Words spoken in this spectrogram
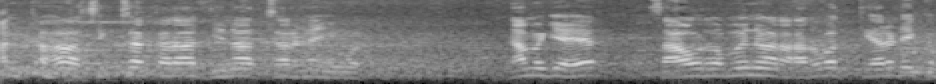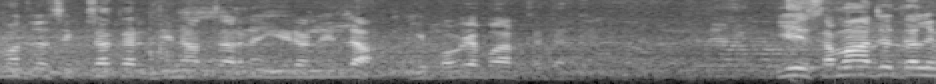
ಅಂತಹ ಶಿಕ್ಷಕರ ದಿನಾಚರಣೆ ಇವತ್ತು. ನಮಗೆ ಸಾವಿರದ ಒಂಬೈನೂರ ಅರವತ್ತೆರಡಕ್ಕೆ ಮೊದಲು ಶಿಕ್ಷಕರ ದಿನಾಚರಣೆ ಇರಲಿಲ್ಲ ಈ ಭವ್ಯ ಭಾರತದಲ್ಲಿ. ಈ ಸಮಾಜದಲ್ಲಿ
